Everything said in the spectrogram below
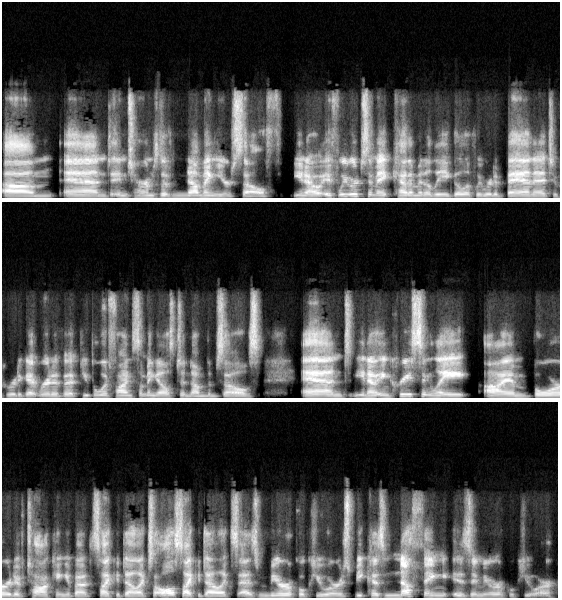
um, and in terms of numbing yourself you know if we were to make ketamine illegal if we were to ban it if we were to get rid of it people would find something else to numb themselves. And you know increasingly i am bored of talking about psychedelics all psychedelics as miracle cures because nothing is a miracle cure.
